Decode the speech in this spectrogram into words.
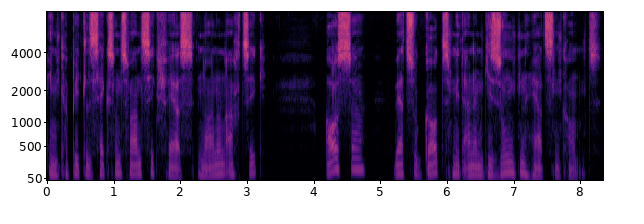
in Kapitel 26, Vers 89, außer wer zu Gott mit einem gesunden Herzen kommt.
